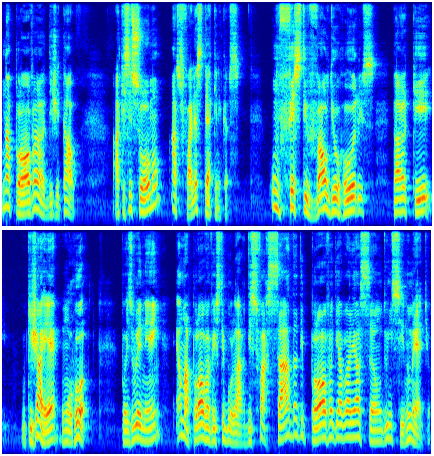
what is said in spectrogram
na prova digital, a que se somam as falhas técnicas. Um festival de horrores para que o que já é um horror, pois o Enem é uma prova vestibular disfarçada de prova de avaliação do ensino médio.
